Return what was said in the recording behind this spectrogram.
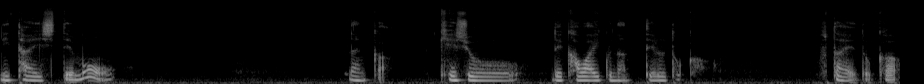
に対してもなんか化粧で可愛くなってるとか二重とか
